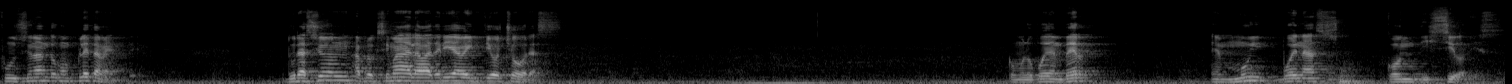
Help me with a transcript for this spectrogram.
funcionando completamente. Duración aproximada de la batería 28 horas. Como lo pueden ver, en muy buenas condiciones.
